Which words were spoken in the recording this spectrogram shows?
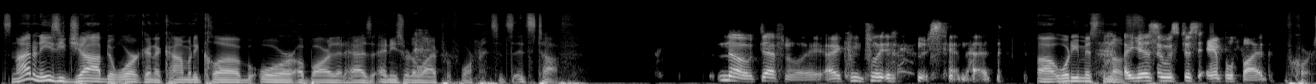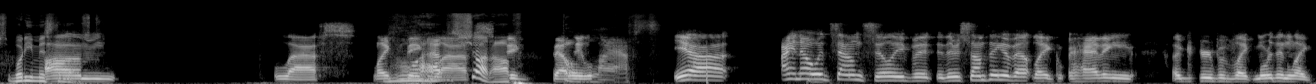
it's not an easy job to work in a comedy club or a bar that has any sort of live performance. It's it's tough. no definitely i completely understand that Uh, what do you miss the most? i guess it was just amplified of course. What do you miss the most? Um, laughs like big Laughs? laughs. Shut up. Big belly. laughs. Yeah, I know it sounds silly, but there's something about like having a group of like more than like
